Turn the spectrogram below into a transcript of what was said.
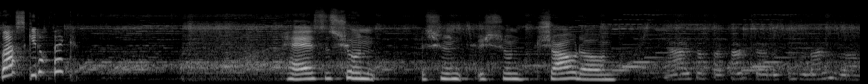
Was? Geh doch weg! Hä, es ist schon. Ist schon, ist schon Showdown. Ja, ich hab verkackt, ja, ich bin so langsam.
